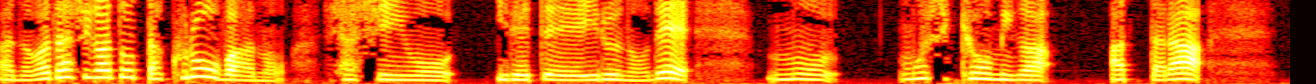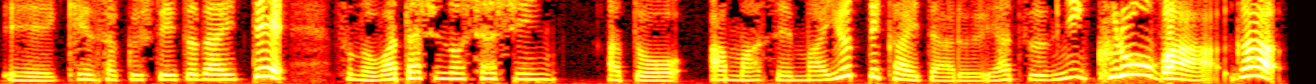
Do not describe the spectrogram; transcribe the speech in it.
あの、私が撮ったクローバーの写真を入れているので、もう、もし興味があったら、えー検索していただいて、その私の写真、あと、あませまゆって書いてあるやつに、クローバーが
